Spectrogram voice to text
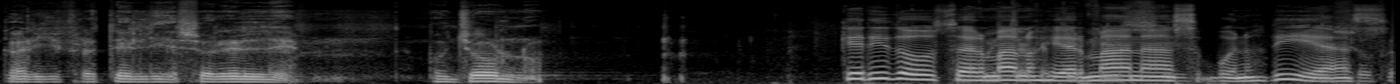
Cari fratelli e sorelle, buongiorno. Queridos hermanos y hermanas, buenos días.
